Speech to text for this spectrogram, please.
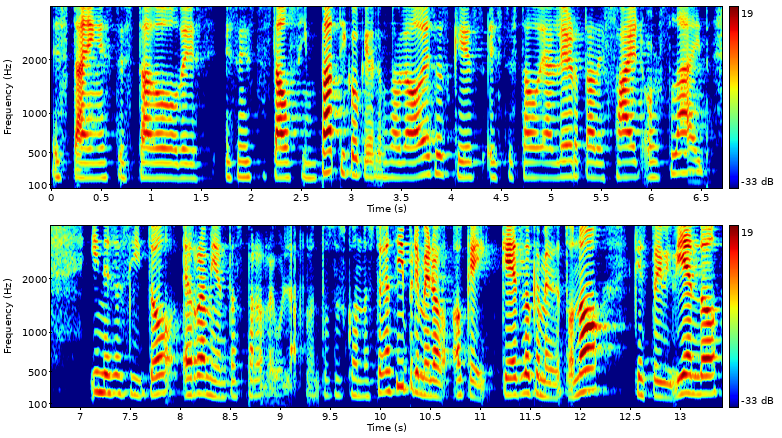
está en este estado de, es en este estado simpático que hemos hablado a veces, que es este estado de alerta de fight or flight, y necesito herramientas para regularlo. Entonces, cuando estoy así, primero, ok, ¿qué es lo que me detonó? ¿Qué estoy viviendo?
